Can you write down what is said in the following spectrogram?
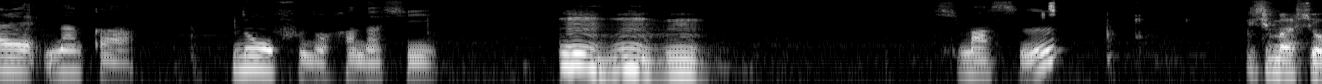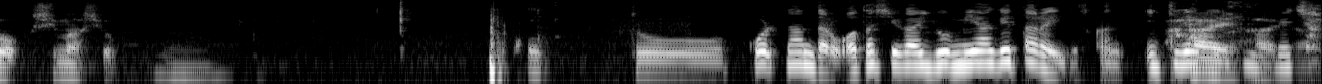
あれ、なんか、農夫の話うんうんうん。します？しましょう、しましょう。と、これなんだろう、私が読み上げたらいいですかね？いきなりめちゃ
